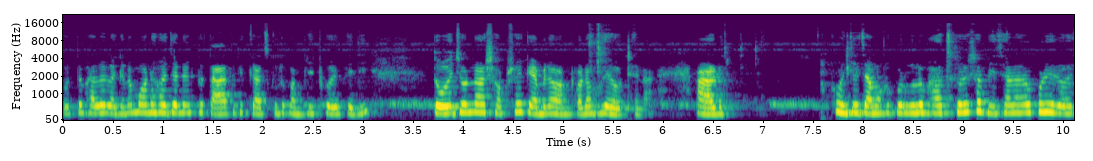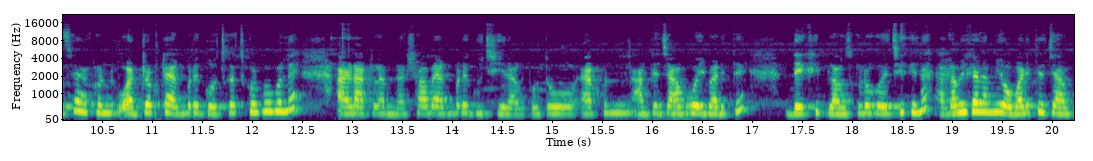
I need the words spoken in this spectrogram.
করতে ভালো লাগে না। মনে হয় যেন একটু তাড়াতাড়ি কাজগুলো কমপ্লিট করে ফেলি। তো ওই জন্য আর সবসময় ক্যামেরা অন করা হয়ে ওঠে না। আর ওই যে জামা কাপড়গুলো ভাঁজ করে সব বিছানার উপরেই রয়েছে, এখন ওয়ার্ড্রপটা একবারে গোছগাছ করব বলে আর রাখলাম না, সব একবারে গুছিয়ে রাখব। তো এখন আগে যাব ওই বাড়িতে, দেখি ব্লাউজগুলো হয়েছে কিনা। আগামীকাল আমি ও বাড়িতে যাব,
